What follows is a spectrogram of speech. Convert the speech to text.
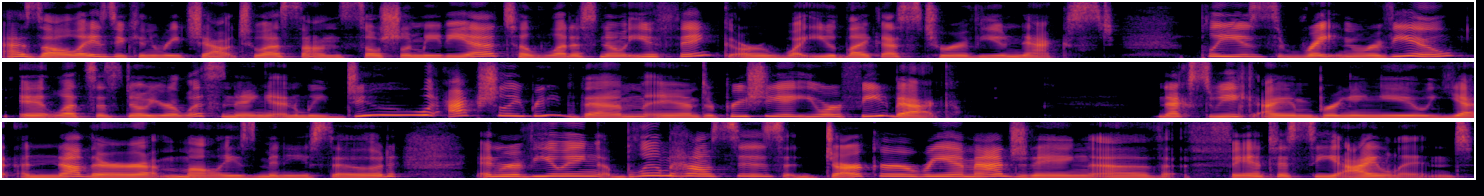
As always, you can reach out to us on social media to let us know what you think or what you'd like us to review next please rate and review. It lets us know you're listening, and we do actually read them and appreciate your feedback. Next week, I am bringing you yet another Molly's Minisode and reviewing Blumhouse's darker reimagining of Fantasy Island.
